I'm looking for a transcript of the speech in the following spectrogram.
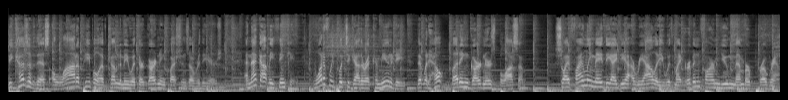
Because of this, a lot of people have come to me with their gardening questions over the years, and that got me thinking what if we put together a community that would help budding gardeners blossom? So I finally made the idea a reality with my Urban Farm U member program.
